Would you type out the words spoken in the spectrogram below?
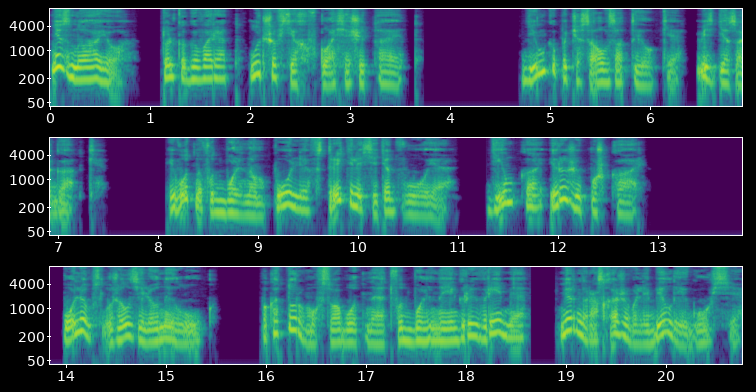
Не знаю, только говорят, лучше всех в классе считает. Димка почесал в затылке, везде загадки. И вот на футбольном поле встретились эти двое: Димка и рыжий пушкарь. Полем служил зеленый луг, по которому в свободное от футбольной игры время мирно расхаживали белые гуси.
